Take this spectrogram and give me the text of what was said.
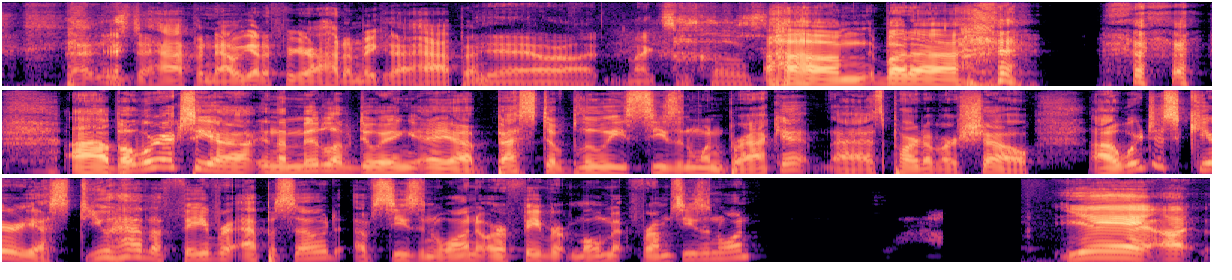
that needs to happen now. We got to figure out how to make that happen. yeah all right make some calls Um, but uh, uh, but we're actually uh, in the middle of doing a, uh best of Bluey season one bracket uh, as part of our show. Uh, we're just curious. Do you have a favorite episode of season one or a favorite moment from season one? Yeah, I,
